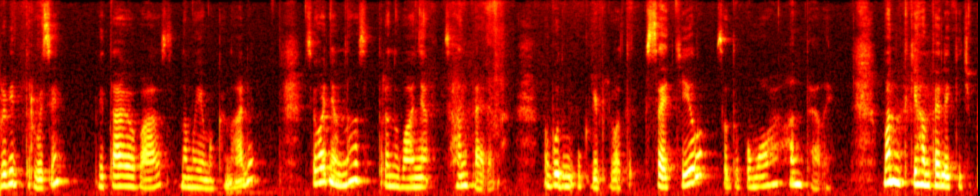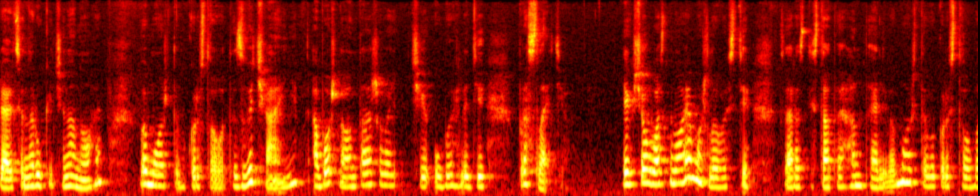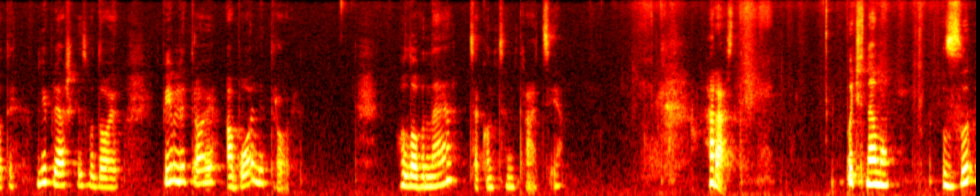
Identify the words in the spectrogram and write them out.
Привіт, друзі! Вітаю вас на моєму каналі. Сьогодні в нас тренування з гантелями. Ми будемо укріплювати все тіло за допомогою гантелей. У мене такі гантелі, які чіпляються на руки чи на ноги. Ви можете використовувати звичайні або ж навантажувачі у вигляді браслетів. Якщо у вас немає можливості зараз дістати гантелі, ви можете використовувати дві пляшки з водою півлітрові або літрові. Головне це концентрація. Гаразд. Почнемо з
